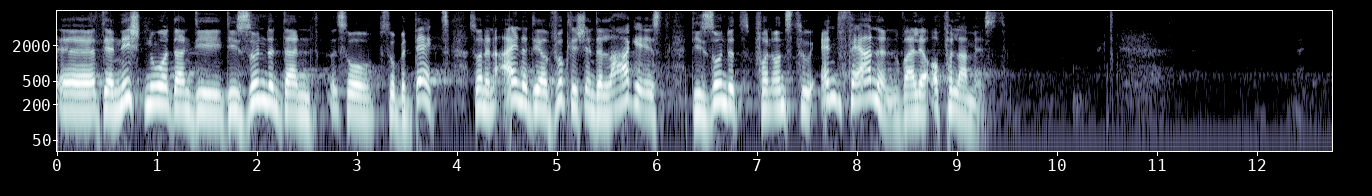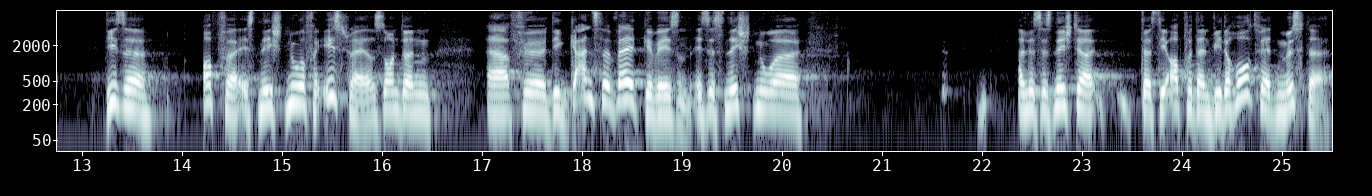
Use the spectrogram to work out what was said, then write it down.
äh, der nicht nur dann die, die Sünden dann so, so bedeckt, sondern einer, der wirklich in der Lage ist, die Sünde von uns zu entfernen, weil er Opferlamm ist. Diese Opfer ist nicht nur für Israel, sondern äh, für die ganze Welt gewesen. Es ist nicht nur, und es ist nicht, dass die Opfer dann wiederholt werden müsste,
